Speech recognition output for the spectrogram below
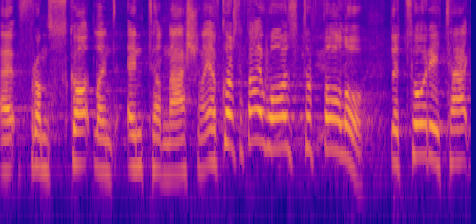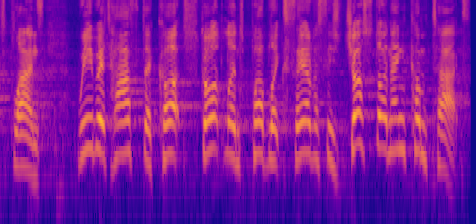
uh, from Scotland internationally. Of course, if I was to follow the Tory tax plans, we would have to cut Scotland's public services just on income tax,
